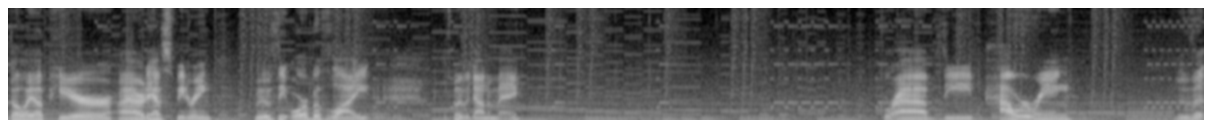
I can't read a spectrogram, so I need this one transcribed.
go way up here. I already have speed ring. Move the orb of light. Let's move it down to Mae. Grab the power ring. Move it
